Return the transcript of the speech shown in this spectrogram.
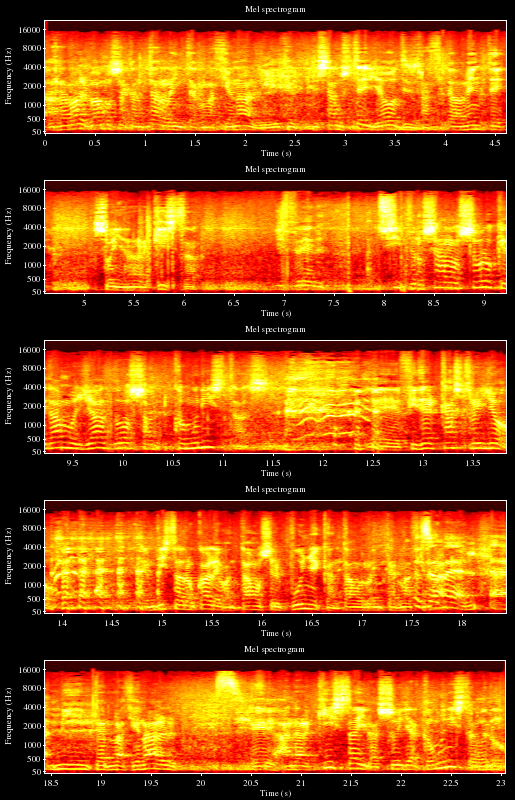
Arrabal, vamos a cantar la internacional. Y dije, ¿sabe usted? Yo, desgraciadamente, soy anarquista. Dice, sí, pero solo, solo quedamos ya dos comunistas, eh, Fidel Castro y yo. En vista de lo cual levantamos el puño y cantamos la internacional. Mi internacional eh, anarquista y la suya comunista, pero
